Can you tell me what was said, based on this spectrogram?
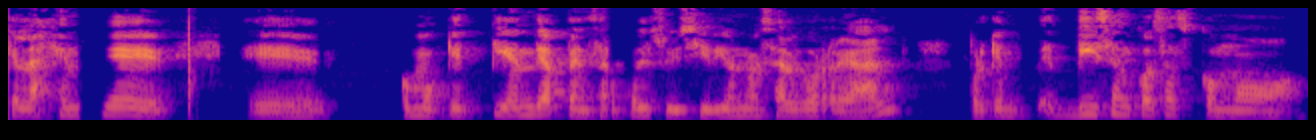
que la gente eh, como que tiende a pensar que el suicidio no es algo real, porque dicen cosas como,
